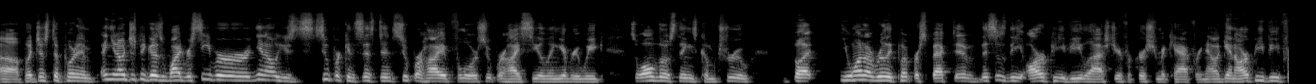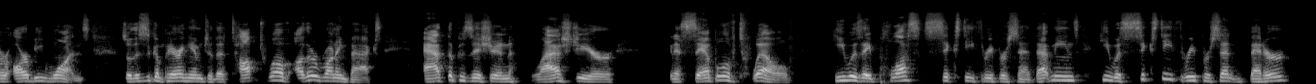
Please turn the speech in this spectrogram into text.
Uh, but just to put him, and you know, just because wide receiver, you know, he's super consistent, super high floor, super high ceiling every week. So all those things come true. But you want to really put perspective. This is the RPV last year for Christian McCaffrey. Now, again, RPV for RB1s. So this is comparing him to the top 12 other running backs at the position last year in a sample of 12 he was a plus 63%. That means he was 63% better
